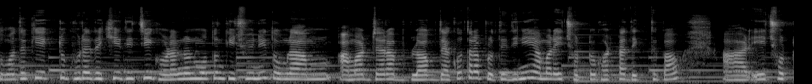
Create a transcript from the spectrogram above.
তোমাদেরকে একটু ঘুরে দেখিয়ে দিচ্ছি। ঘোরানোর মতন কিছুই নেই। তোমরা আমার যারা ব্লগ দেখো, তারা প্রতিদিনই আমার এই ছোট্ট ঘরটা দেখতে পাও। আর এই ছোট্ট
